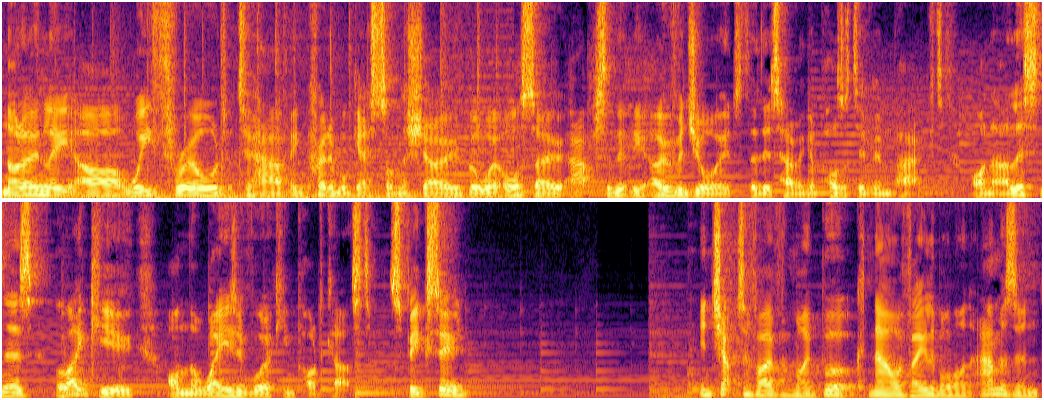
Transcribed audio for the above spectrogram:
not only are we thrilled to have incredible guests on the show, but we're also absolutely overjoyed that it's having a positive impact on our listeners like you on the Ways of Working podcast. Speak soon. In chapter five of my book, now available on Amazon,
